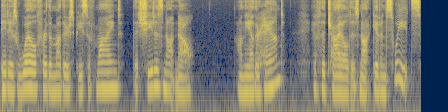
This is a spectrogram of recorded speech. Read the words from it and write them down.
it is well for the mother's peace of mind that she does not know. On the other hand, if the child is not given sweets,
